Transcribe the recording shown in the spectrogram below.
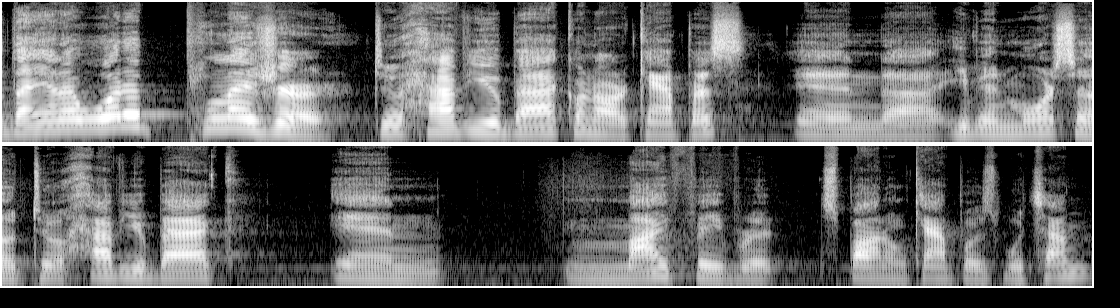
Diana, what a pleasure to have you back on our campus, and uh, even more so to have you back in my favorite spot on campus, which I'm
